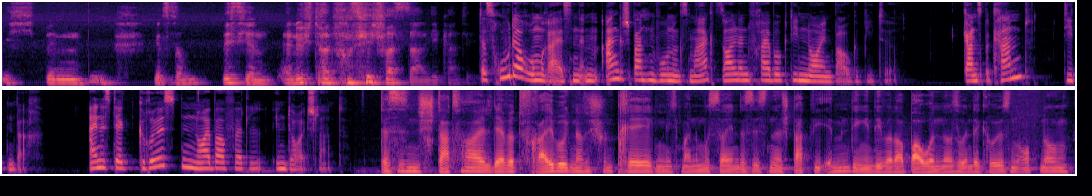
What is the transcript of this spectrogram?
ich bin jetzt so ein bisschen ernüchtert, muss ich fast sagen. Die Kante. Das Ruder rumreißen im angespannten Wohnungsmarkt sollen in Freiburg die neuen Baugebiete. Ganz bekannt, Dietenbach. Eines der größten Neubauviertel in Deutschland das ist ein Stadtteil, der wird Freiburg natürlich schon prägen. Ich meine, muss sein, das ist eine Stadt wie Emmendingen, die wir da bauen, ne? so in der Größenordnung.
